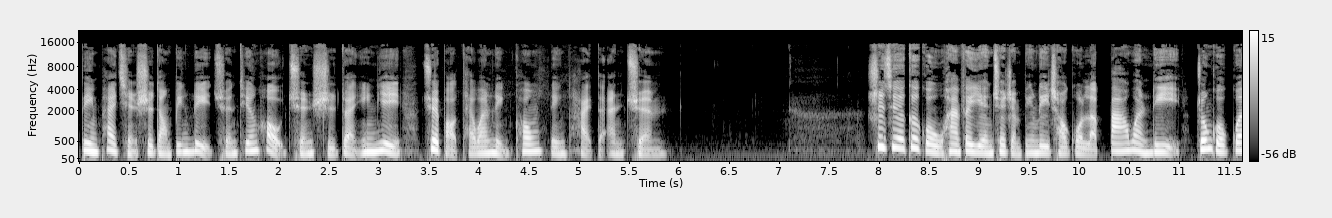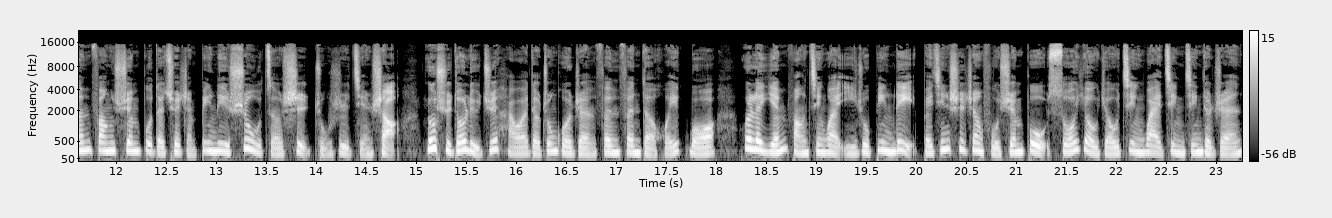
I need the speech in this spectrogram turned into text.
并派遣适当兵力，全天候、全时段应应，确保台湾领空、领海的安全。世界各国武汉肺炎确诊病例超过了八万例，中国官方宣布的确诊病例数则是逐日减少。有许多旅居海外的中国人纷纷的回国，为了严防境外移入病例，北京市政府宣布，所有由境外进京的人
